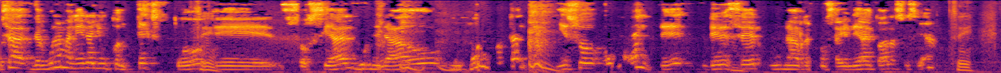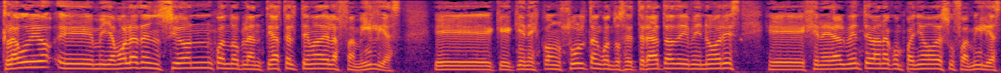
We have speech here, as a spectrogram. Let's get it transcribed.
O sea, de alguna manera hay un contexto eh, social vulnerado muy importante y eso obviamente debe ser una responsabilidad de toda la sociedad. Sí. Claudio, eh, me llamó la atención cuando planteaste el tema de las familias, eh, que quienes consultan cuando se trata de menores generalmente van acompañados de sus familias.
